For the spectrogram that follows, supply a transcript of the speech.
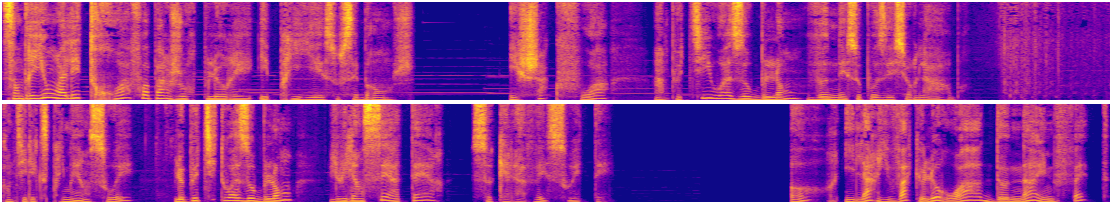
Cendrillon allait trois fois par jour pleurer et prier sous ses branches. Et chaque fois, un petit oiseau blanc venait se poser sur l'arbre. Quand il exprimait un souhait, le petit oiseau blanc lui lançait à terre ce qu'elle avait souhaité. Or, il arriva que le roi donna une fête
